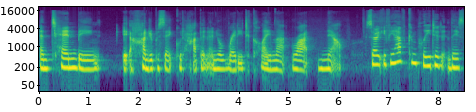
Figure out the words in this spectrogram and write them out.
and 10 being it 100% could happen and you're ready to claim that right now. So, if you have completed this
